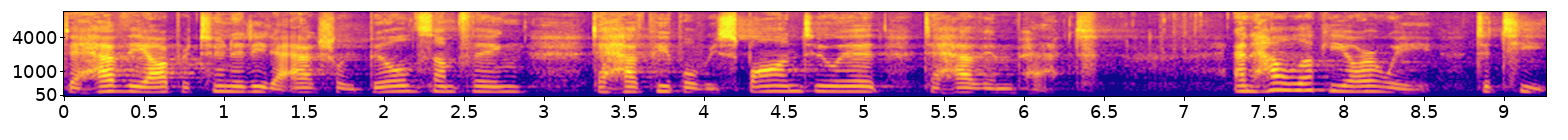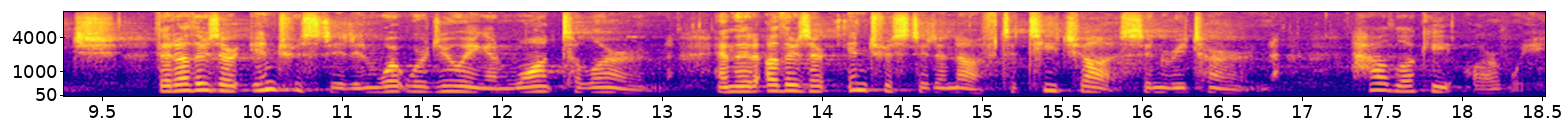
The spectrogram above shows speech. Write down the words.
to have the opportunity to actually build something, to have people respond to it, to have impact? And how lucky are we to teach, that others are interested in what we're doing and want to learn, and that others are interested enough to teach us in return? How lucky are we? You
